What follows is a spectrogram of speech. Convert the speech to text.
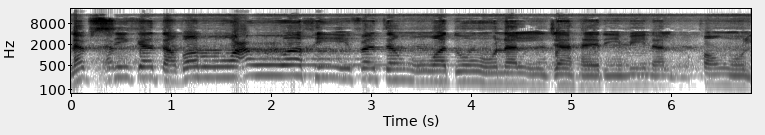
نفسك تضرعا وخيفة ودون الجهر من القول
